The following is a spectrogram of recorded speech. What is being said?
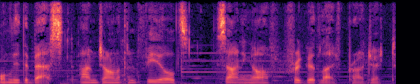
only the best. I'm Jonathan Fields, signing off for Good Life Project.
